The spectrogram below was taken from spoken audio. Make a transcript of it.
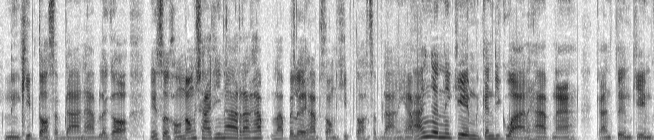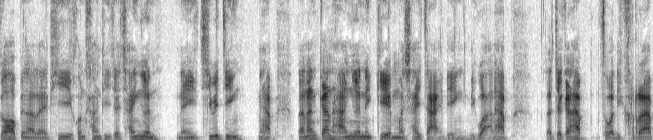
1คลิปต่อสัปดาห์นะครับ แล้วก็ในส่วนของน้องชายที่น่ารักครับ รับไปเลยครับ2คลิปต่อสัปดาห์นะครับหาเงินในเกมกันดีกว่านะครับนะการเติมเกมก็เป็นอะไรที่ค่อนข้างที่จะใช้เงิน ในชีวิตจริงนะครับ ดังนั้นการหาเงินในเกมมาใช้จ่ายเองดีกว่านะครับ แล้วเจอกันครับ สวัสดีครับ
